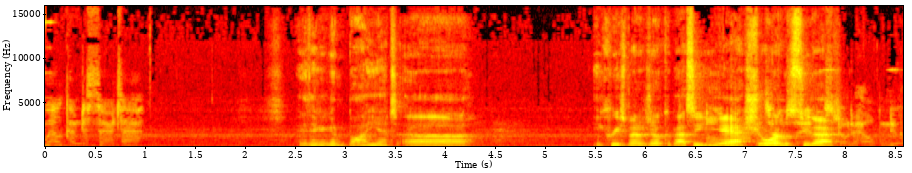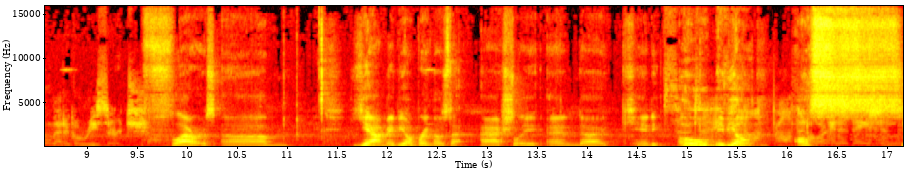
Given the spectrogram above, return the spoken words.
Welcome to Sirta. Anything I can buy yet? Uh, increase medical capacity? Yeah, sure. Let's do that. To help new medical research. Flowers. Um, yeah, maybe I'll bring those to Ashley and uh, Candy. Oh, maybe I'll I'll s-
